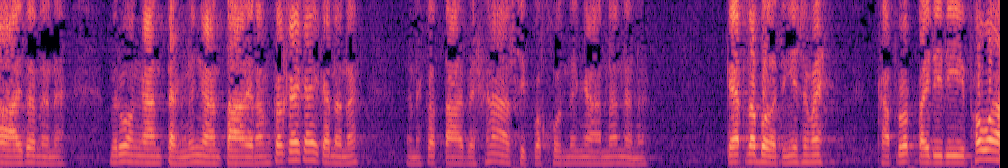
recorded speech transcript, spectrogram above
ตายเท่านั้นนะไม่รู้ว่างานแต่งหรืองานตายนะมันก็ใกล้ๆกันนะนะอันะก็ตายไปห้าสิบกว่าคนในงานนั้นนะนะแก๊สระเบิดอย่างนี้ใช่ไหมขับรถไปดีๆ เพราะว่า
